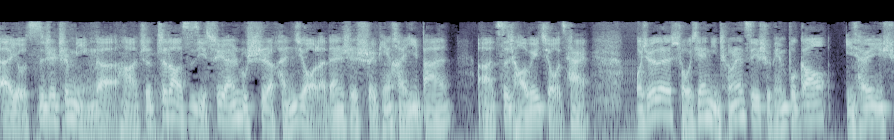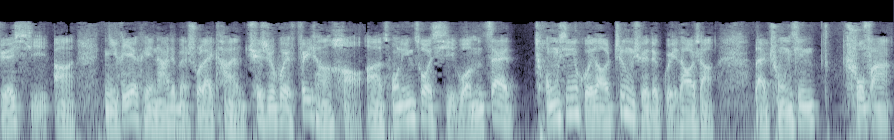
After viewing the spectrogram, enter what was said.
呃，有自知之明的哈，知知道自己虽然入市很久了，但是水平很一般啊，自嘲为韭菜。我觉得首先你承认自己水平不高，你才愿意学习啊。你也可以拿这本书来看，确实会非常好啊。从零做起，我们再重新回到正确的轨道上，来重新出发。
